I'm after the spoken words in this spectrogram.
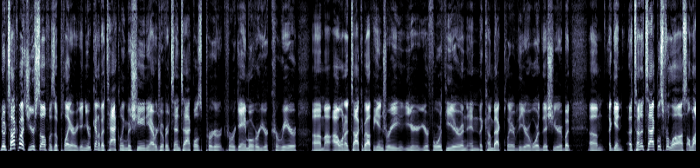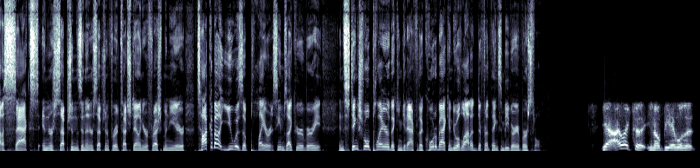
you know, talk about yourself as a player. Again, you're kind of a tackling machine. You average over 10 tackles per, per game over your career. Um, I, I want to talk about the injury, your, your fourth year, and, and the Comeback Player of the Year award this year. But, um, again, a ton of tackles for loss, a lot of sacks, interceptions, and interception for a touchdown your freshman year. Talk about you as a player. It seems like you're a very instinctual player that can get after the quarterback and do a lot of different things and be very versatile. Yeah, I like to, you know, be able to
